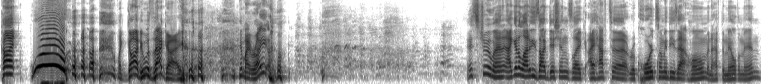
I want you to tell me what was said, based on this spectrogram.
Cut. Woo! my God, who was that guy? Am I right? It's true, man. I get a lot of these auditions. Like, I have to record some of these at home and I have to mail them in.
